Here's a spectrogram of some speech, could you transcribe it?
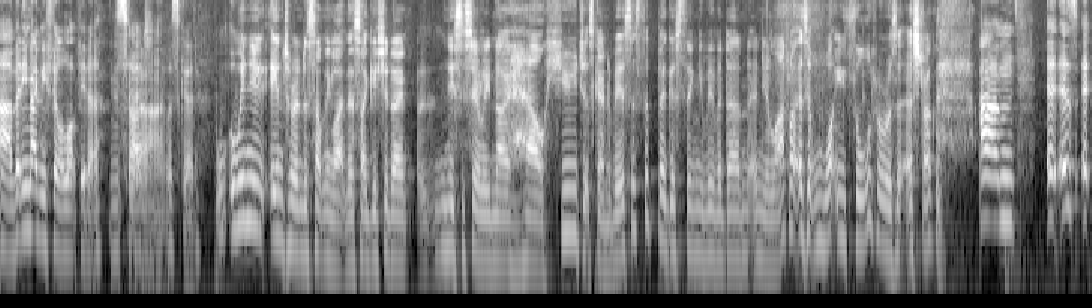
Uh, but he made me feel a lot better. so uh, it was good. When you enter into something like this, I guess you don't necessarily know how huge it's going to be. Is this the biggest thing you've ever done in your life? Like, is it what you thought, or is it a struggle? Um, it is. It,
